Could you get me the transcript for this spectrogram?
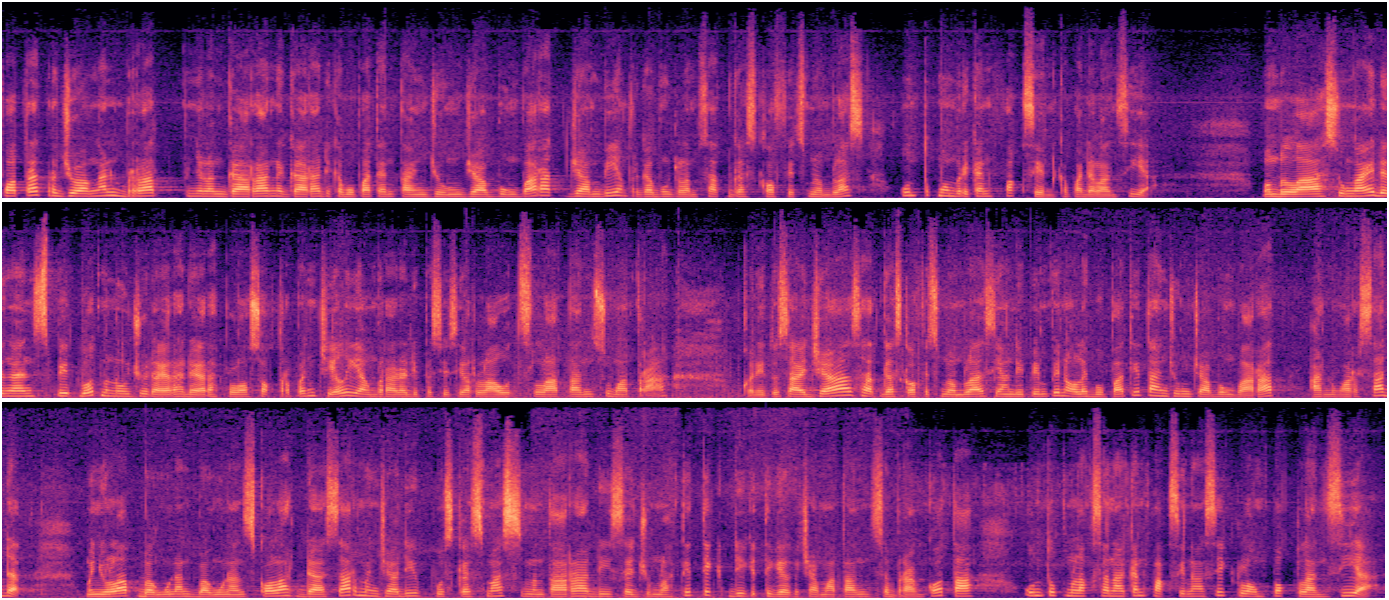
potret perjuangan berat penyelenggara negara di Kabupaten Tanjung Jabung Barat, Jambi yang tergabung dalam Satgas COVID-19 untuk memberikan vaksin kepada lansia. Membelah sungai dengan speedboat menuju daerah-daerah pelosok terpencil yang berada di pesisir Laut Selatan Sumatera Bukan itu saja, Satgas COVID-19 yang dipimpin oleh Bupati Tanjung Jabung Barat, Anwar Sadat, menyulap bangunan-bangunan sekolah dasar menjadi puskesmas sementara di sejumlah titik di ketiga kecamatan seberang kota untuk melaksanakan vaksinasi kelompok lansia.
